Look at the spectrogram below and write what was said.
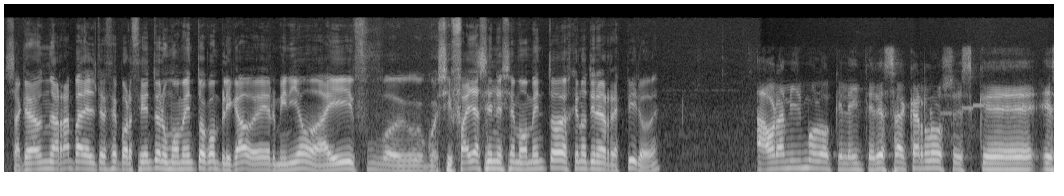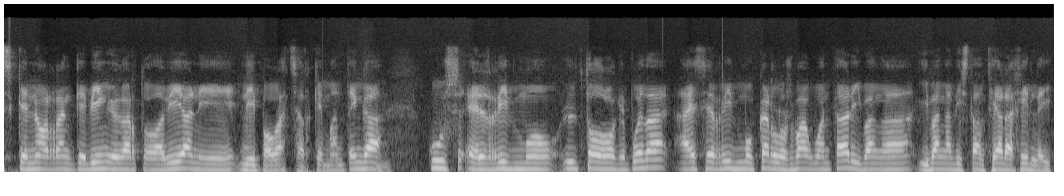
Se ha quedado en una rampa del 13% en un momento complicado, ¿eh, Herminio? Ahí, fu- si fallas en ese momento, es que no tienes respiro, ¿eh? Ahora mismo lo que le interesa a Carlos es que, es que no arranque Vingegaard todavía ni, ni Pogachar, que mantenga Kus el ritmo todo lo que pueda. A ese ritmo Carlos va a aguantar y van a, y van a distanciar a Hindley.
